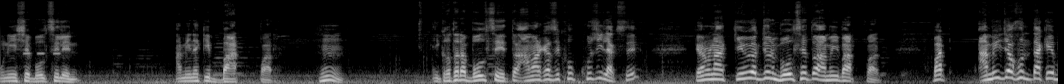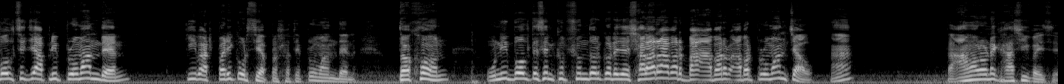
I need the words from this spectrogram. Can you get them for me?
উনি এসে বলছিলেন, আমি নাকি বাট পার হুম, এই কথাটা বলছে, তো আমার কাছে খুব খুশি লাগছে। কেননা কেউ একজন বলছে তো আমি বাট বাটপার। বাট আমি যখন তাকে বলছি যে আপনি প্রমাণ দেন কি বাটপারি করছি আপনার সাথে? প্রমাণ দেন। তখন উনি বলতেছেন খুব সুন্দর করে যে সালারা আবার আবার আবার প্রমাণ চাও? হ্যাঁ? তা আমার অনেক হাসি পাইছে।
